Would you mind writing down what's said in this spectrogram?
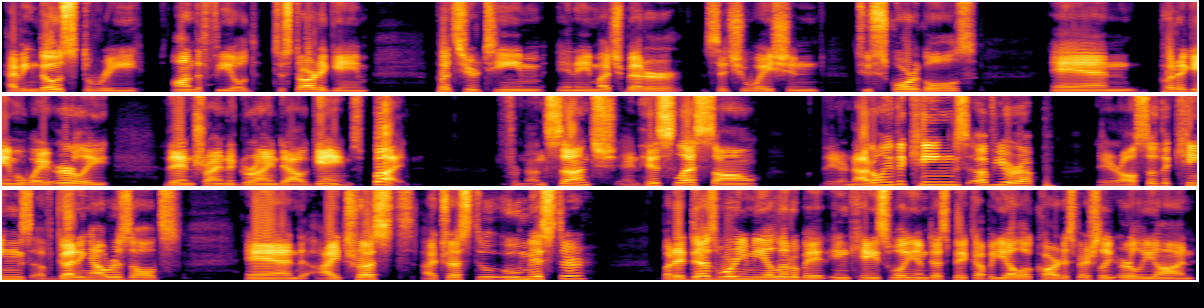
having those three on the field to start a game puts your team in a much better situation to score goals and put a game away early than trying to grind out games. But Fernando Santos and his Seleção, they are not only the kings of Europe, they are also the kings of gutting out results, and I trust I trust U Mister, but it does worry me a little bit in case William does pick up a yellow card, especially early on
